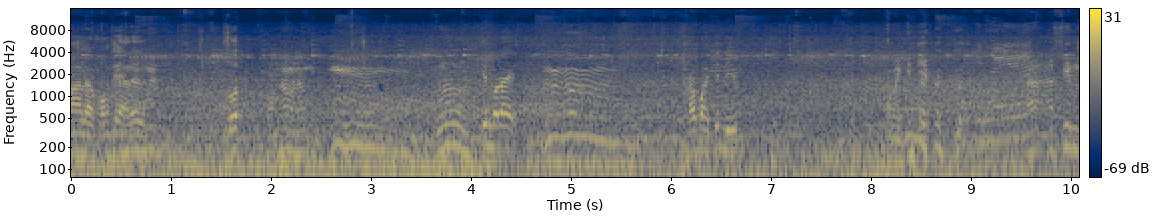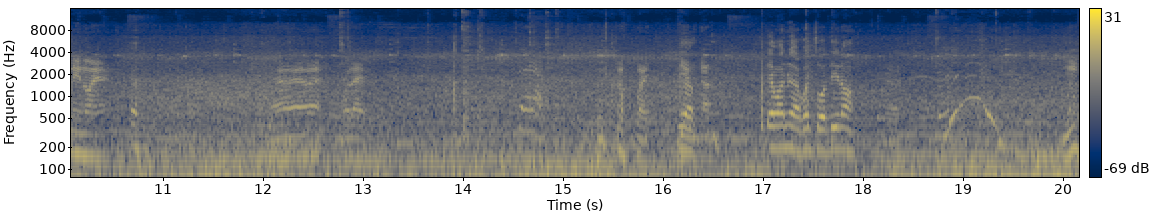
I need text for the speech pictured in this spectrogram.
มาแล้วของแท้เลย สดของเท่านั้นอืมอืมกินบ่ได้อืมอืมอืมเขาบอกกินดิบเอาไปกินดิบกินเน่อะอะซิมหน่อยๆอ่าบ่ได้แซ่บเอาไปเรียกกันแต่ว่าเนื้อเพิ่นสดดีเนาะอื้อหืม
